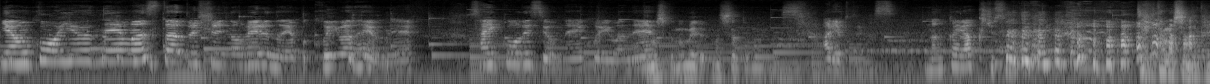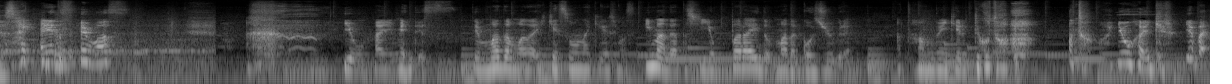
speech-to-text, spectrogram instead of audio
いやもうこういうねマスターと一緒に飲めるのやっぱ小岩だよね。最高ですよね小岩ね。楽しく飲める街だと思います。ありがとうございます。何回握手するの？ぜひ楽しんでください。はい、ありがとうございます。4杯目です。でもまだまだいけそうな気がします。今ね、私酔っ払い度まだ50ぐらい。あと半分いけるってことは、あと4杯いける。やばい。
